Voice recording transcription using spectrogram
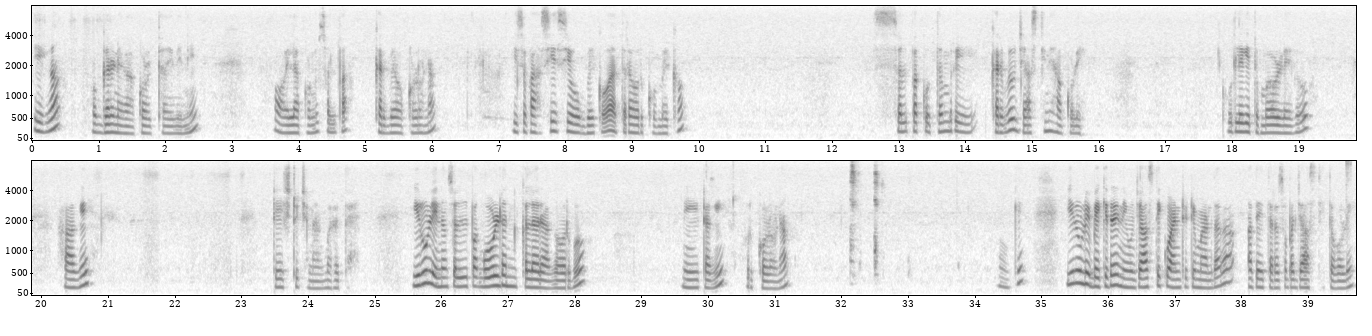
ಈಗ ಒಗ್ಗರಣೆಗೆ ಹಾಕ್ಕೊಳ್ತಾ ಇದ್ದೀನಿ. ಆಯಿಲ್ ಹಾಕ್ಕೊಂಡು ಸ್ವಲ್ಪ ಕರಿಬೇವು ಹಾಕ್ಕೊಳ್ಳೋಣ ಈ ಸ್ವಲ್ಪ ಹಸಿ ಹಸಿ ಹೋಗಬೇಕು, ಆ ಥರ ಹುರ್ಕೊಬೇಕು. ಸ್ವಲ್ಪ ಕೊತ್ತಂಬರಿ, ಕರಿಬೇವು ಜಾಸ್ತಿನೇ ಹಾಕ್ಕೊಳ್ಳಿ ಕೂದಲಿಗೆ ತುಂಬ ಒಳ್ಳೆಯದು. ಹಾಗೆ ಟೇಸ್ಟು ಚೆನ್ನಾಗಿ ಬರುತ್ತೆ. ಈರುಳ್ಳಿನ ಸ್ವಲ್ಪ ಗೋಲ್ಡನ್ ಕಲರ್ ಆಗೋವರೆಗೂ ನೀಟಾಗಿ ಹುರ್ಕೊಳ್ಳೋಣ. ಓಕೆ. ಈರುಳ್ಳಿ ಬೇಕಿದ್ರೆ ನೀವು ಜಾಸ್ತಿ ಕ್ವಾಂಟಿಟಿ ಮಾಡಿದಾಗ ಅದೇ ಥರ ಸ್ವಲ್ಪ ಜಾಸ್ತಿ ತೊಗೊಳ್ಳಿ.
